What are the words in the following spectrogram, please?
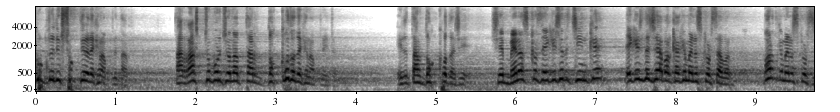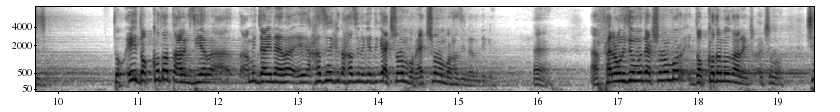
কূটনৈতিক শক্তিটা দেখেন আপনি তার। তার রাষ্ট্র পরিচালনার তার দক্ষতা দেখেন আপনি এটা। এটা তার দক্ষতা, সে সে ম্যানেজ করছে একের সাথে চীনকে একের সাথে সে আবার কাকে ম্যানেজ করছে আবার? ভারতকে ম্যানেজ করছে সে। তো এই দক্ষতা তার জিয়ার, আমি জানি না এরা হাসিনা কিন্তু হাসিনাকে দিকে একশো নম্বর একশো নম্বর হাসিনার দিকে। হ্যাঁ। ফেরোনিজমের মধ্যে একশো নম্বর দক্ষতার মধ্যে আর একশো নম্বর। সে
